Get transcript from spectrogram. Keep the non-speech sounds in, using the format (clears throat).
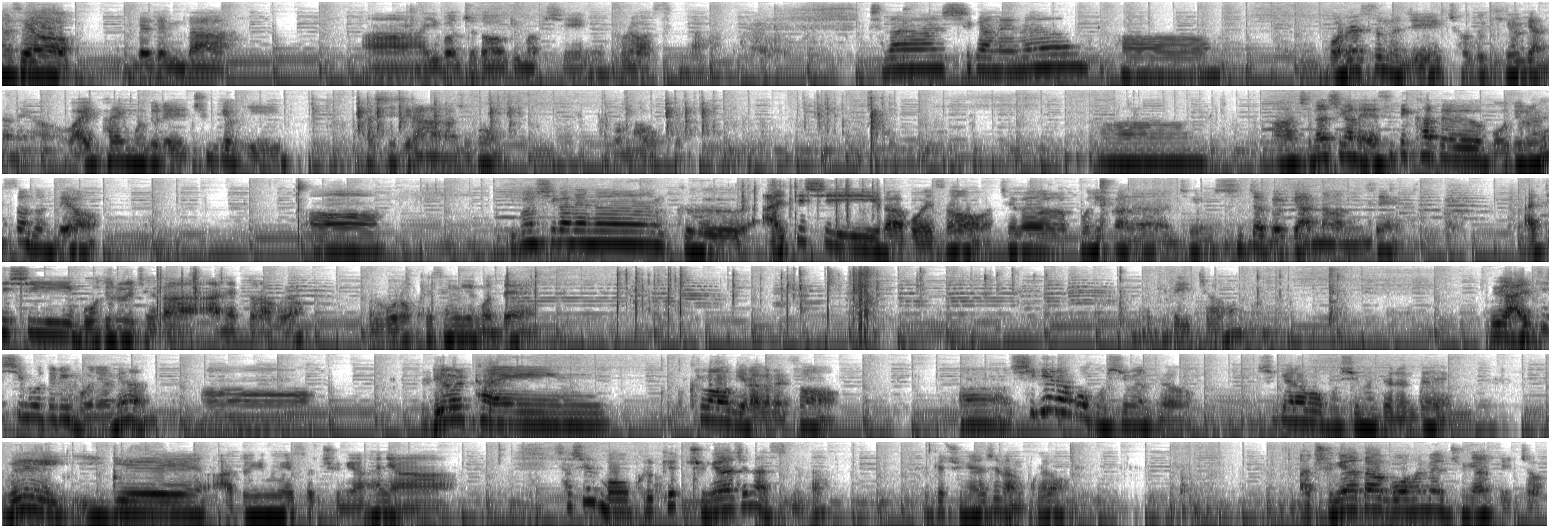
안녕하세요. 매드입니다. 아, 이번 주도 어김없이 돌아왔습니다. 지난 시간에는, 어, 뭘 했었는지 저도 기억이 안 나네요. 와이파이 모듈의 충격이 가시질 않아가지고, 한번 봐볼게요. 아, 아, 지난 시간에 SD카드 모듈을 했었는데요. 어, 이번 시간에는 그 RTC라고 해서 제가 보니까는 지금 진짜 몇 개 안 남았는데 RTC 모듈을 제가 안 했더라고요. 이렇게 생긴 건데 이렇게 돼 있죠. 이 RTC 모듈이 뭐냐면 어, real time 클럭이라 그래서 어, 시계라고 보시면 돼요. 시계라고 보시면 되는데 왜 이게 아두이노에서 중요하냐? 사실 뭐 그렇게 중요하진 않습니다. 그렇게 중요하진 않고요. 아 중요하다고 하면 중요할 수 있죠.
